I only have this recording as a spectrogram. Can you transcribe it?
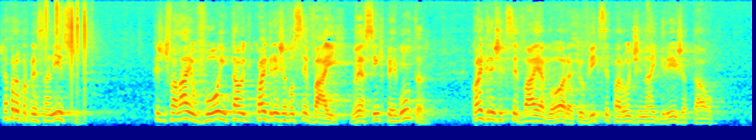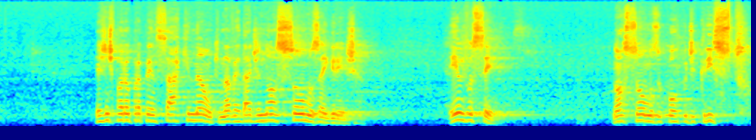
Já parou para pensar nisso? Que a gente fala, ah, eu vou em tal, qual igreja você vai? Não é assim que pergunta? Qual igreja que você vai agora? Que eu vi que você parou de ir na igreja tal. E a gente parou para pensar que não, que na verdade nós somos a igreja. Eu e você. Nós somos o corpo de Cristo.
